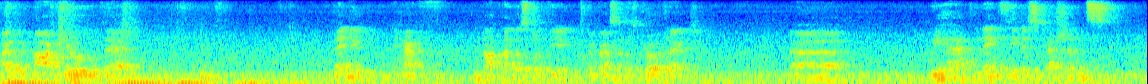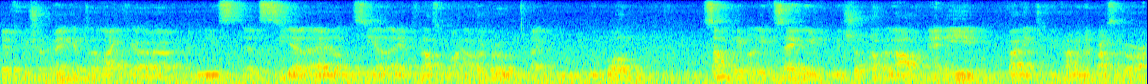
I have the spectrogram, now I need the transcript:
I would argue that then you have not understood the ambassadors project. Uh, we had lengthy discussions if we should make it uh, like uh, at least a CLA CLA plus one other group. Like we, we won't. Some people even say we, we should not allow anybody to become an ambassador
